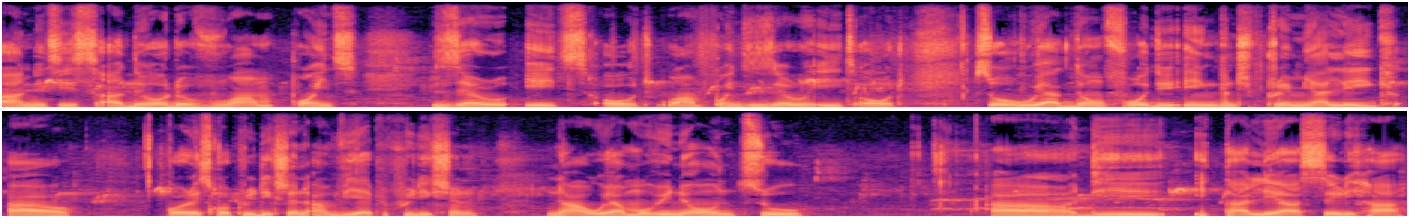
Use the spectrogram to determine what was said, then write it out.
and it is at the odd of 1.08 odd 1.08 odd so we are done for the england premier league uh correct score prediction and vip prediction now we are moving on to uh, the Italia Serie A.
